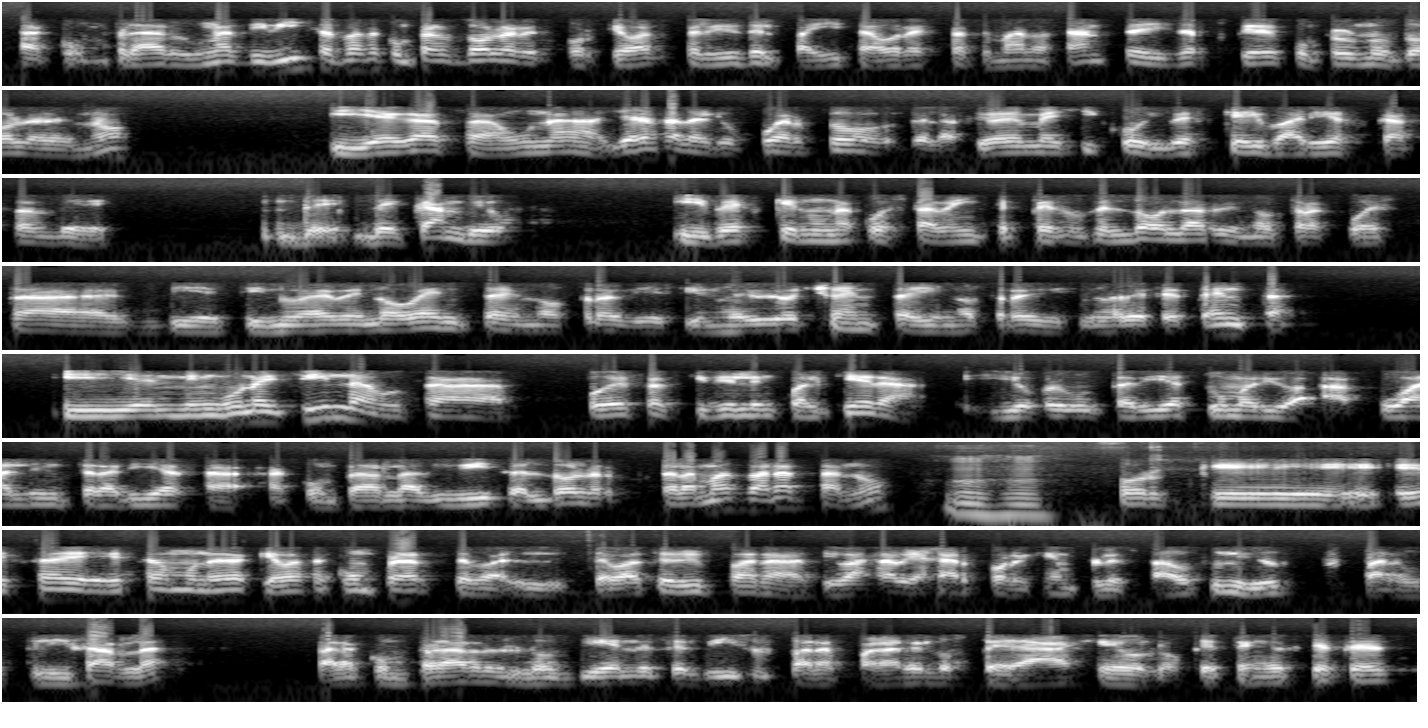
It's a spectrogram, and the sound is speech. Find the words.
a comprar unas divisas vas a comprar dólares porque vas a salir del país ahora esta Semana Santa y ya pues, quieres comprar unos dólares no y llegas a una llegas al aeropuerto de la Ciudad de México y ves que hay varias casas de, de cambio y ves que en una cuesta 20 pesos el dólar, en otra cuesta 19.90, en otra 19.80 y en otra 19.70. Y en ninguna hay fila, o sea, puedes adquirirla en cualquiera. Y yo preguntaría tú, Mario, ¿a cuál entrarías a, comprar la divisa, el dólar? O sea, la más barata, ¿no? Porque esa, esa moneda que vas a comprar te va, te va a servir para, si vas a viajar, por ejemplo, a Estados Unidos, para utilizarla, para comprar los bienes, servicios, para pagar el hospedaje o lo que tengas que hacer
